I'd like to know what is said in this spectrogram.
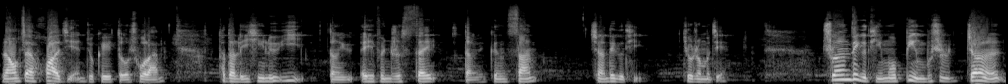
然后再化简就可以得出来，它的离心率 E 等于 A 分之 C 等于根三。像这个题就这么解。虽然这个题目并不是焦点，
